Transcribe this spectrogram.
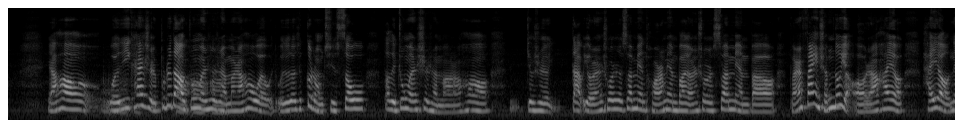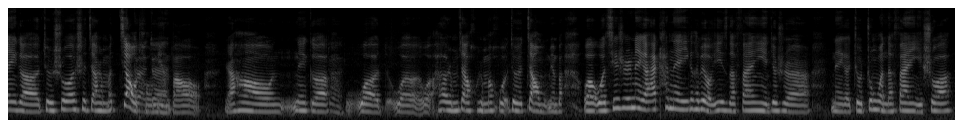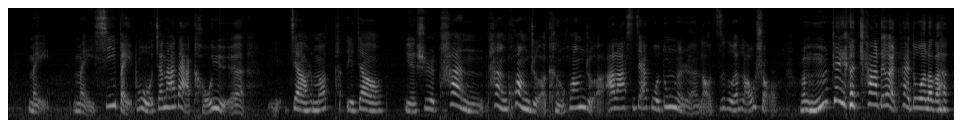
然后我一开始不知道中文是什么，然后我我就各种去搜到底中文是什么，然后就是大有人说是酸面团儿面包，有人说是酸面包，反正翻译什么都有。然后还有还有那个就是说是叫什么教头面包，然后那个我我我还有什么叫什么火就是酵母面包，我我其实那个还看见一个特别有意思的翻译，就是那个就中文的翻译说美美西北部加拿大口语也叫什么，也叫也是探探矿者、垦荒者、阿拉斯加过冬的人、老资格老手。我说嗯，这个差的有点太多了吧。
